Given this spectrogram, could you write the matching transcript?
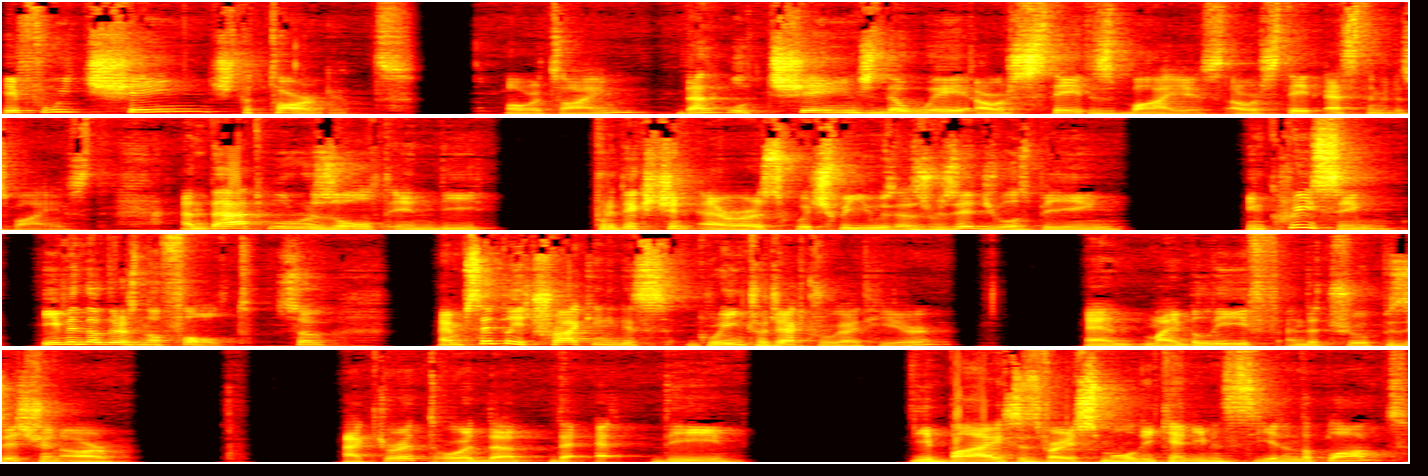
If we change the target over time, that will change the way our state is biased, our state estimate is biased. And that will result in the prediction errors, which we use as residuals being increasing, even though there's no fault. So I'm simply tracking this green trajectory right here, and my belief and the true position are accurate, or the, the, the, the bias is very small, you can't even see it in the plot.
